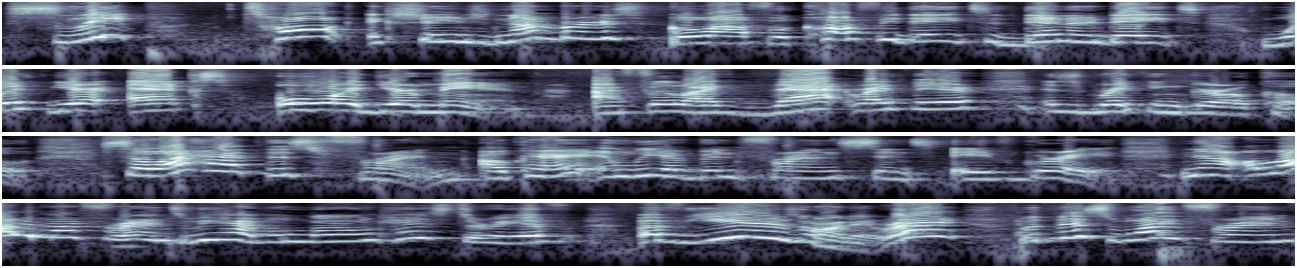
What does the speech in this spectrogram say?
sleep, talk, exchange numbers, go out for coffee dates, dinner dates with your ex or your man. I feel like that right there is breaking girl code. So I had this friend, okay, and we have been friends since eighth grade. Now, a lot of my friends, we have a long history of, of years on it, right? But this one friend,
